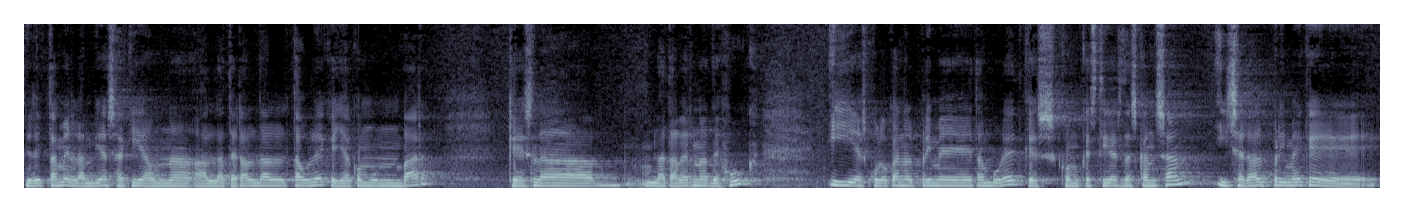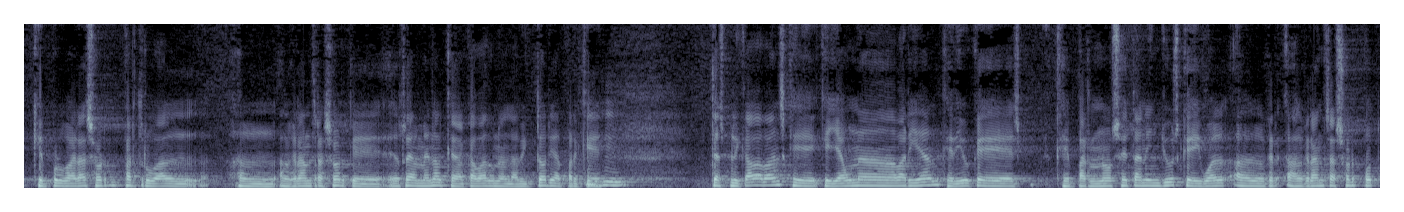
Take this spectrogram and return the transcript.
directament l'envies aquí a una, al lateral del tauler que hi ha com un bar que és la, la taverna de Hook, i es col·loca en el primer tamboret, que és com que estigués descansant, i serà el primer que, que provarà sort per trobar el, el, el gran tresor, que és realment el que acaba donant la victòria, perquè T'explicava abans que, que hi ha una variant que diu que, que per no ser tan injust que igual el, el gran tresor pot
